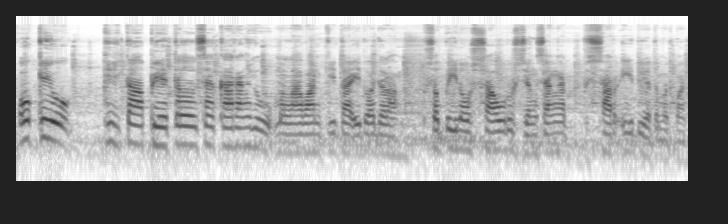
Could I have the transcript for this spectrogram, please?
Oke yuk. Kita battle sekarang yuk. Melawan kita itu adalah Spinosaurus yang sangat besar itu ya teman-teman.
